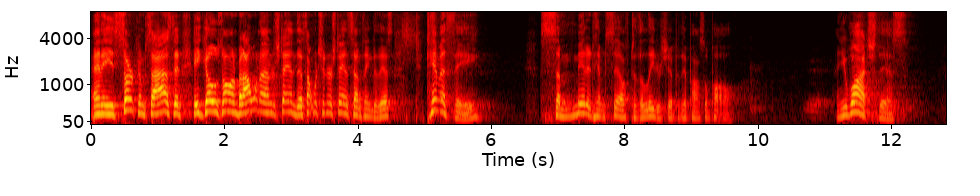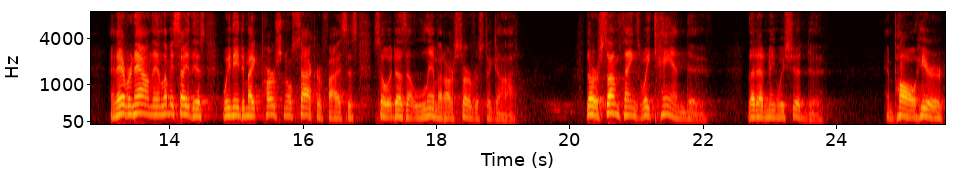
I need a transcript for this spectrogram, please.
And he's circumcised and he goes on. But I want to understand this. I want you to understand something to this. Timothy submitted himself to the leadership of the Apostle Paul. And you watch this. And every now and then, let me say this we need to make personal sacrifices so it doesn't limit our service to God. There are some things we can do. That doesn't mean we should do. And Paul here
